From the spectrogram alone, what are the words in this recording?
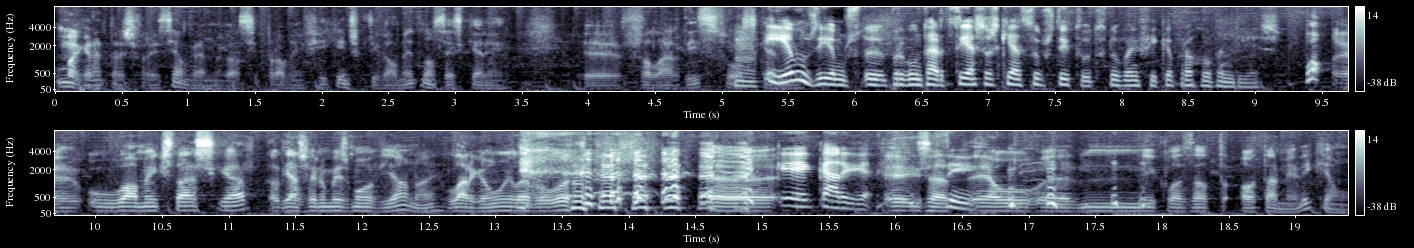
uma grande transferência, é um grande negócio para o Benfica, indiscutivelmente. Não sei se querem uh, falar disso. Hum. Querem... Íamos, íamos uh, perguntar-te se achas que há substituto no Benfica para o Ruben Dias. Bom, uh, o homem que está a chegar, aliás, vem no mesmo avião, não é? Larga um e leva o outro. que é a carga. É, exato, Sim. é o Nicolas Otamendi, que é um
